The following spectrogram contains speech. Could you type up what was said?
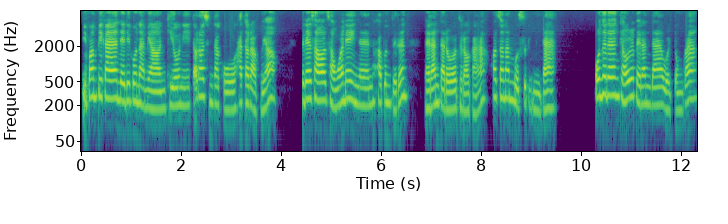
이번 비가 내리고 나면 기온이 떨어진다고 하더라고요. 그래서 정원에 있는 화분들은 베란다로 들어가 허전한 모습입니다. 오늘은 겨울 베란다 월동과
